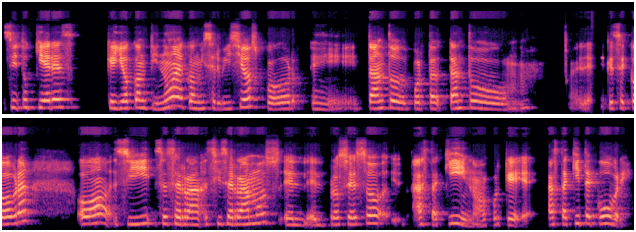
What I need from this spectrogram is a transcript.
si tú quieres que yo continúe con mis servicios por eh, tanto, por tanto eh, que se cobra o si, se cerra, si cerramos el, el, proceso hasta aquí, ¿no? Porque hasta aquí te cubre.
